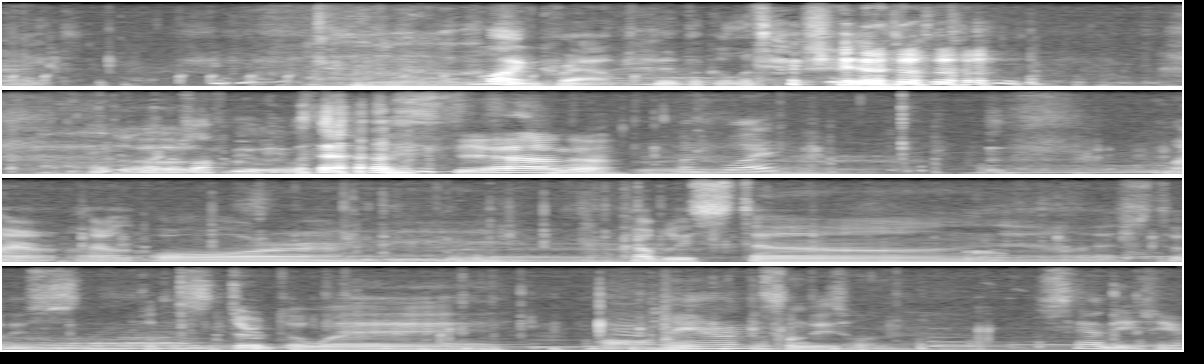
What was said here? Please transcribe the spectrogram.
great. Minecraft Biblical Edition. I think Microsoft would be okay with that. Yeah, I know. With what? Iron, iron ore. Cobblestone. Let's do this. Put this dirt away. Oh man, What's on this one? Sandy's here.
